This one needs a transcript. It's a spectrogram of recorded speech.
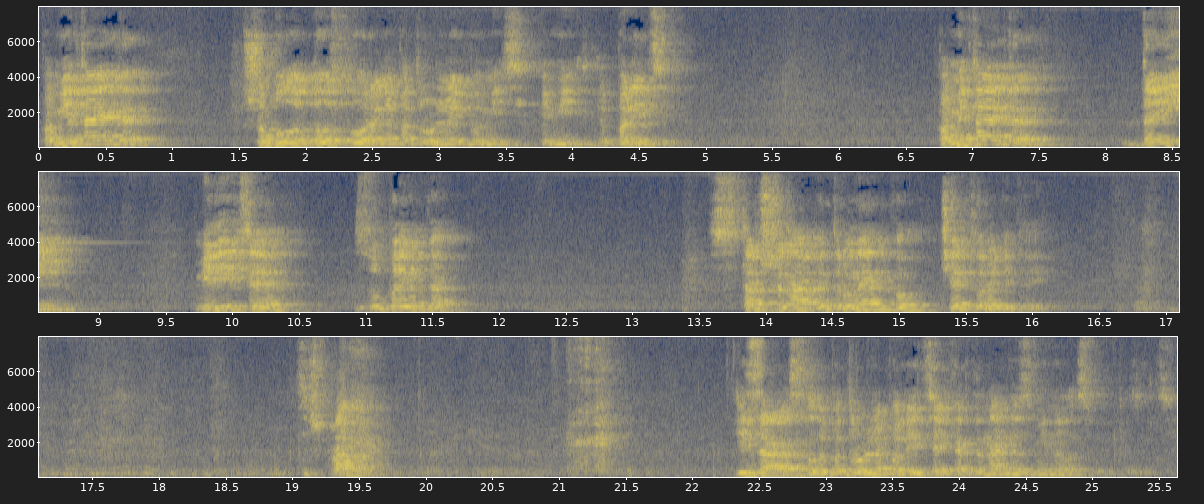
Пам'ятаєте, що було до створення патрульної комісії, поліції? Пам'ятаєте, ДАІ, міліція, зупинка, старшина Петруненко, четверо дітей. Це ж правда. І зараз, коли патрульна поліція кардинально змінила свою позицію.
